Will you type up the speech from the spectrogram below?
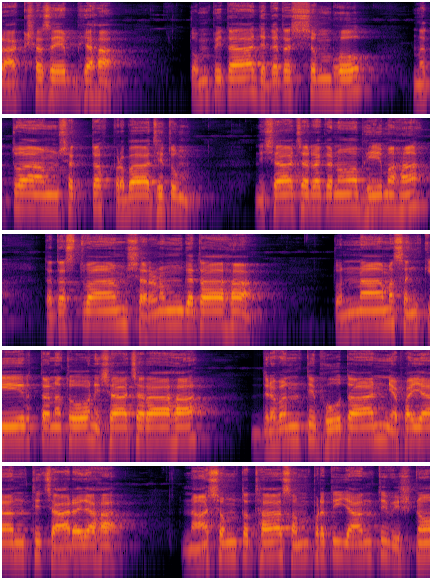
ராட்சசேபிய துவம் பிதா ஜகதசம்போ நத்வாம் சக்த பிரபாதித்தும் நிஷாச்சரகனோ பீம ததஸ்துவாம் சரணம் கதாக त्वन्नाम सङ्कीर्तनतो निशाचराः द्रवन्ति भूतान्यपयान्ति चारयः नाशं तथा सम्प्रति यान्ति विष्णो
